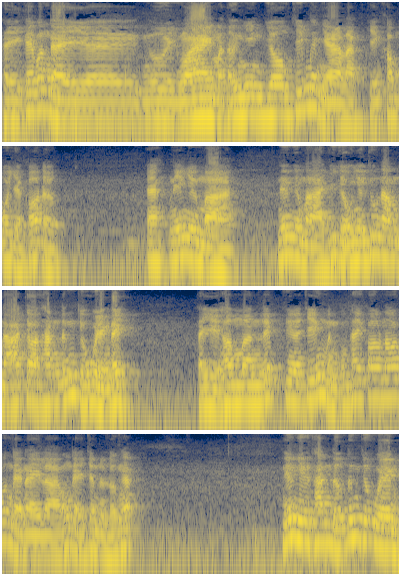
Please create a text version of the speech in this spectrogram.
Thì cái vấn đề ờ, người ngoài mà tự nhiên vô chiếm cái nhà là chuyện không bao giờ có được ha, nếu như mà nếu như mà ví dụ như chú năm đã cho thanh đứng chủ quyền đi tại vì hôm clip chiến mình cũng thấy có nói vấn đề này là vấn đề trên bình luận á. Nếu như thanh được đứng chủ quyền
